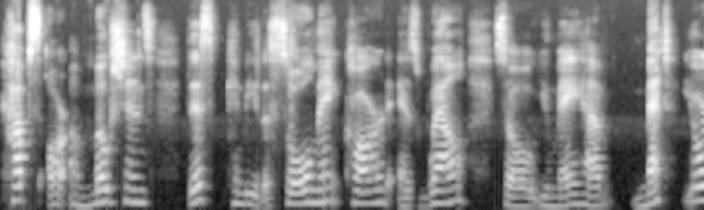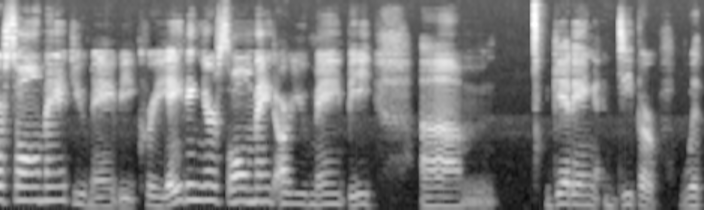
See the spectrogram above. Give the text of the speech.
Cups are emotions. This can be the soulmate card as well. So you may have met your soulmate, you may be creating your soulmate, or you may be um, getting deeper with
